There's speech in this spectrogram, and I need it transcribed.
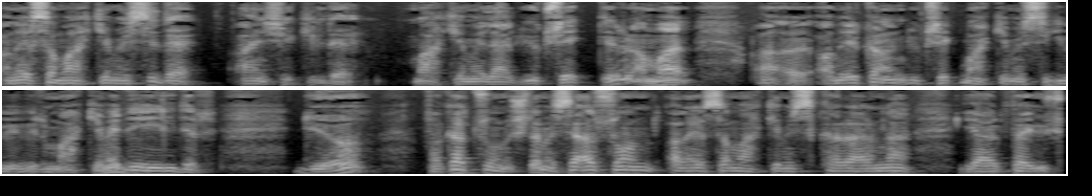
Anayasa Mahkemesi de aynı şekilde mahkemeler yüksektir ama Amerikan Yüksek Mahkemesi gibi bir mahkeme değildir diyor. Fakat sonuçta mesela son Anayasa Mahkemesi kararına Yargıtay 3.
